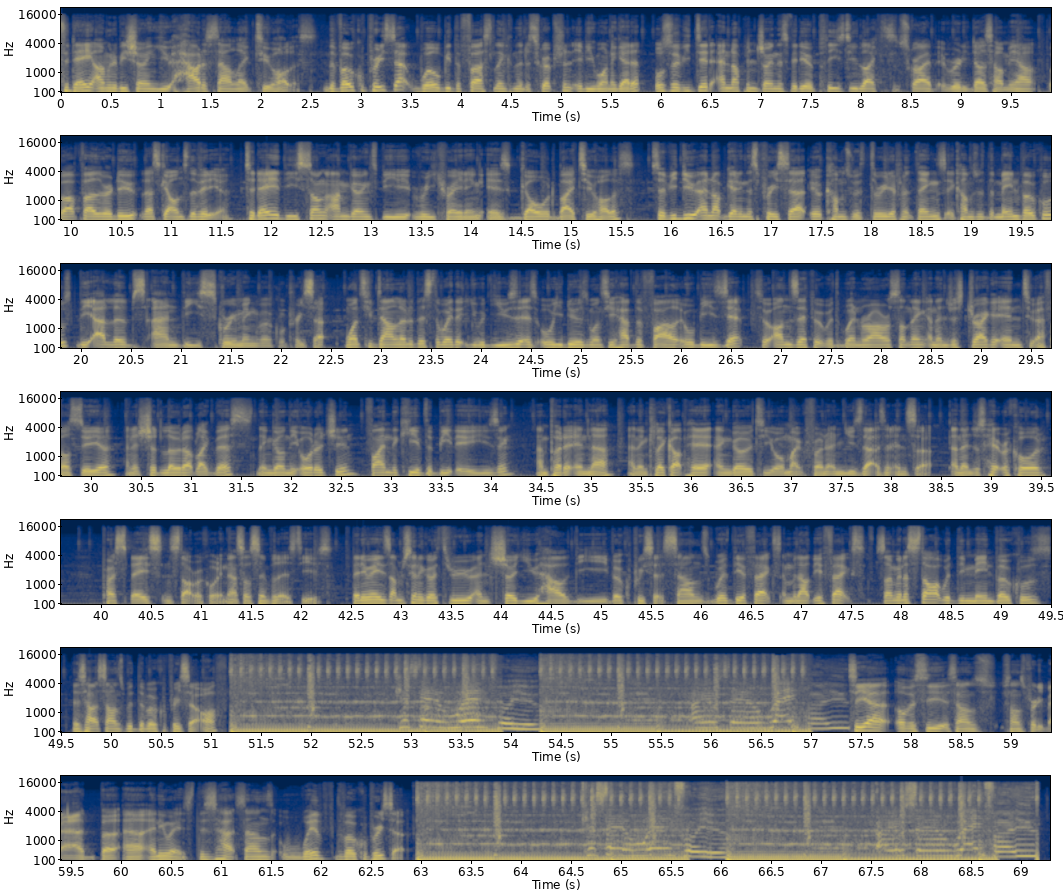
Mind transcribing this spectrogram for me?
Today I'm going to be showing you how to sound like 2 Hollis. The vocal preset will be the first link in the description if you want to get it. Also if you did end up enjoying this video please do like and subscribe, it really does help me out. Without further ado, let's get on to the video. Today the song I'm going to be recreating is Gold by 2 Hollis. So if you do end up getting this preset, it comes with three different things. It comes with the main vocals, the ad-libs, and the screaming vocal preset. Once you've downloaded this, the way that you would use it is all you do is once you have the file, it will be zipped. So unzip it with WinRAR or something, and then just drag it into FL Studio, and it should load up like this. Then go on the auto tune, find the key of the beat that you're using, and put it in there. And then click up here and go to your microphone and use that as an insert. And then just hit record, press space and start recording. That's how simple it is to use. But anyways, I'm just going to go through and show you how the vocal preset sounds with the effects and without the effects. So I'm going to start with the main vocals. This is how it sounds with the vocal preset off. Can't stay away for you. I can't stay away for you. So yeah, obviously it sounds sounds pretty bad, but uh, anyways, this is how it sounds with the vocal preset.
